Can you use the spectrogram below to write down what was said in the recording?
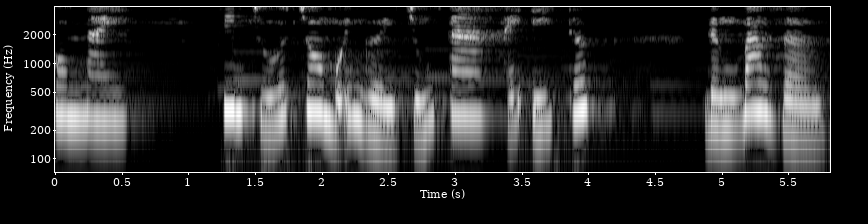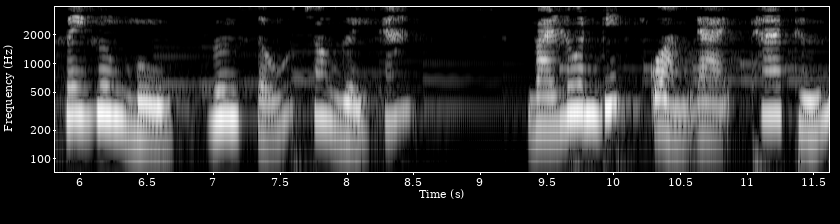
hôm nay, xin chúa cho mỗi người chúng ta hãy ý thức. Đừng bao giờ gây gương mù, gương xấu cho người khác. Và luôn biết quảng đại tha thứ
